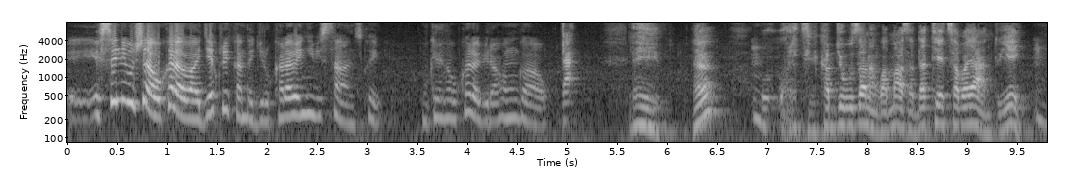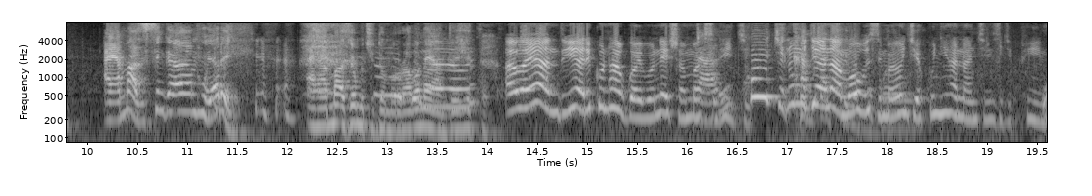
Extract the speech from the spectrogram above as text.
E, ese niba ushaka gukaraba wagiye kuri kandagira ukarabe nk'ibisanzwe? Ukareka gukarabira aho ngaho. Reba eh? U- uretse ibikabyo uzana ngo amazi adatetse aba yanduye. Aya mazi si ngaya ntuyareba aya mazi yo mu kidomoro urabona yanduye koko? aba yanduye ariko ntabwo wabibonesha amaso higi. n'umujyanama w'ubuzima yongeye kunyihanangiriza igipindi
